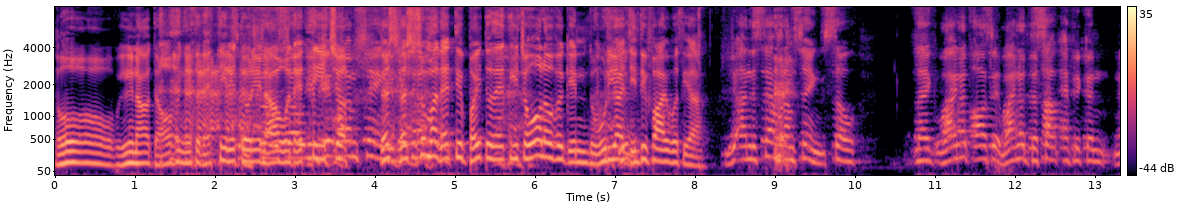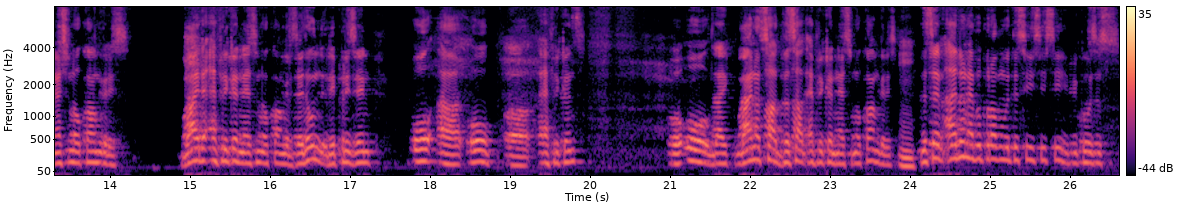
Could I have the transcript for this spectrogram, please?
Oh, we're now delving into that territory So- now with that you teacher. what I'm saying, This, this is I'm of that debate to that teacher all over again. Who do you identify with? Yeah. You understand what I'm saying? So, like, why not ask it? Why not the South African National Congress? Why the African National Congress? They don't represent all uh, all uh, Africans. Or all like why not South, the South African National Congress? The same. I don't have a problem with the CCC because it's,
